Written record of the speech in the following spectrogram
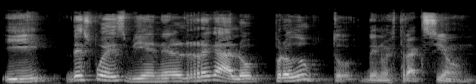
y después viene el regalo producto de nuestra acción.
